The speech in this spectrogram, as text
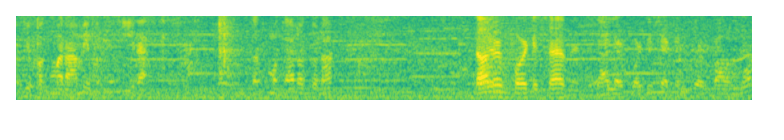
Kasi pag marami, masisira. Tapos magkano to na? Dollar 47. $1.47 per pound na.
